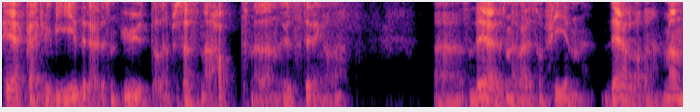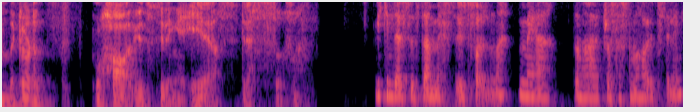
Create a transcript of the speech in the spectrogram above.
peker egentlig videre liksom ut av den prosessen jeg har hatt med den utstillinga. Eh, så det er liksom en veldig sånn fin del av det. Men det er klart at å ha utstillinger er stress, altså. Hvilken del syns du er mest utfordrende med denne prosessen med å ha utstilling?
